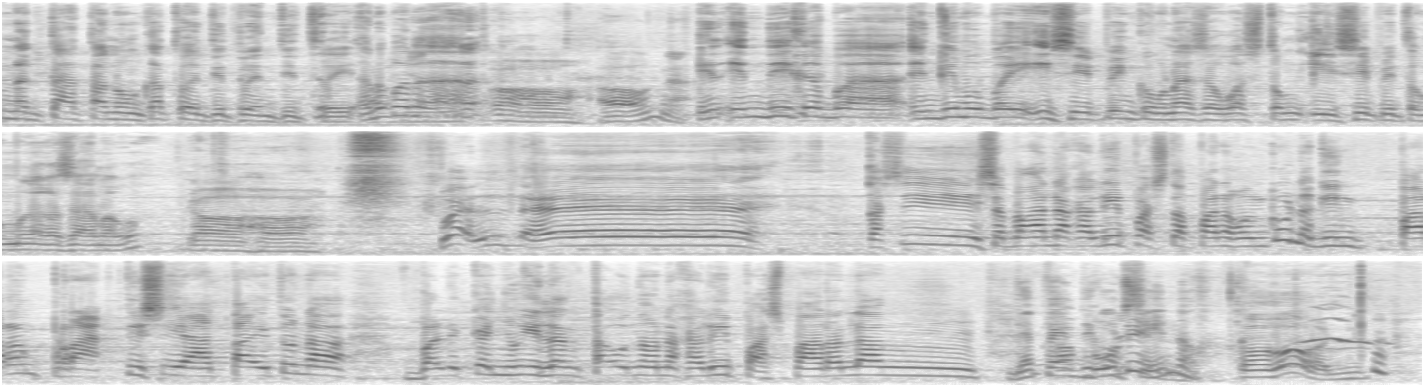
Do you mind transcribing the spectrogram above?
nagtatanong ka 2023. Ano ba na? Oo. Oo nga. hin- hindi ka ba, hindi mo ba iisipin kung nasa wastong isip itong mga kasama ko? Aha. Well, eh, kasi sa mga nakalipas na panahon ko, naging parang practice yata ito na balikan yung ilang taon na nakalipas para lang Depende kung habulin. sino. Oo.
